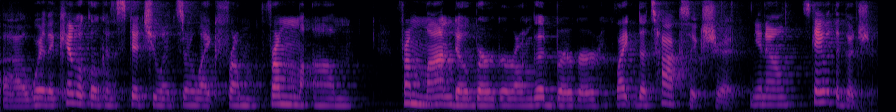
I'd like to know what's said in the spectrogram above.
uh, where the chemical constituents are like from from um, from Mondo Burger on Good Burger, like the toxic shit, you know? Stay with the good shit.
